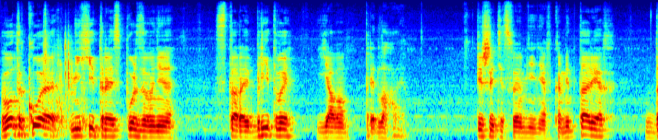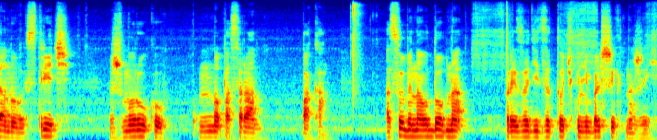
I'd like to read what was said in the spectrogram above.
Вот такое нехитрое использование старой бритвы я вам предлагаю. Пишите свое мнение в комментариях. До новых встреч. Жму руку, но посран пока. Особенно удобно производить заточку небольших ножей.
